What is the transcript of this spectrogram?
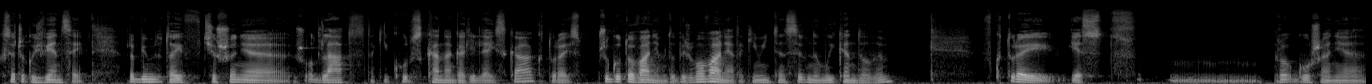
chce czegoś więcej. Robimy tutaj w Cieszynie już od lat taki kurs Kana Galilejska, która jest przygotowaniem do bierzmowania, takim intensywnym, weekendowym, w której jest mm, głoszenie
